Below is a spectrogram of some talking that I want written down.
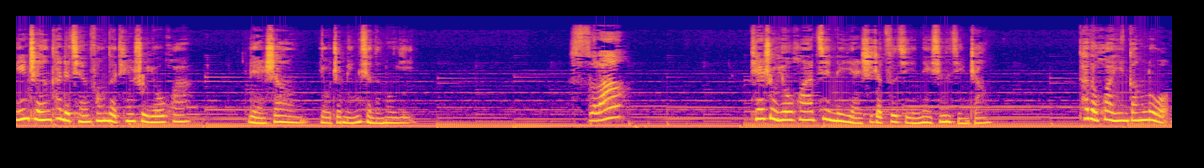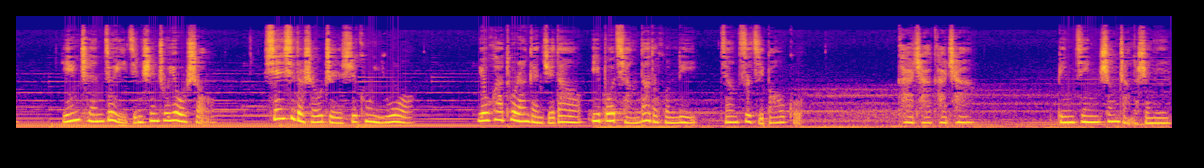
银尘看着前方的天树幽花，脸上有着明显的怒意。死了。天树幽花尽力掩饰着自己内心的紧张。他的话音刚落，银尘就已经伸出右手，纤细的手指虚空一握。幽花突然感觉到一波强大的魂力将自己包裹，咔嚓咔嚓，冰晶生长的声音。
